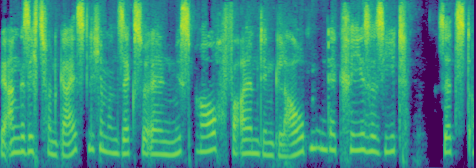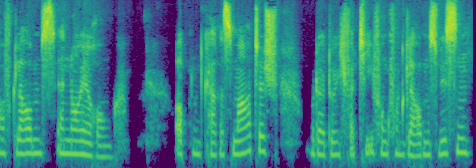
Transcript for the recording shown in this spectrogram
Wer angesichts von geistlichem und sexuellem Missbrauch vor allem den Glauben in der Krise sieht, setzt auf Glaubenserneuerung, ob nun charismatisch oder durch Vertiefung von Glaubenswissen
